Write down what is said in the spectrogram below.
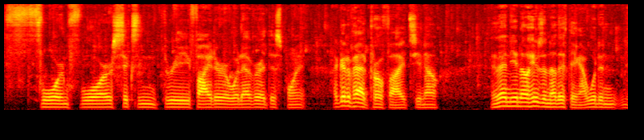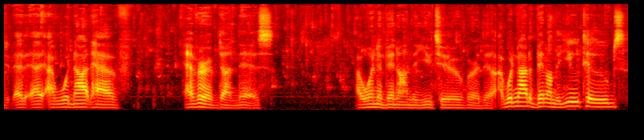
four and four, six and three fighter or whatever at this point. I could have had pro fights, you know. And then you know, here's another thing. I wouldn't, I, I would not have ever have done this. I wouldn't have been on the YouTube or the. I would not have been on the YouTubes.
